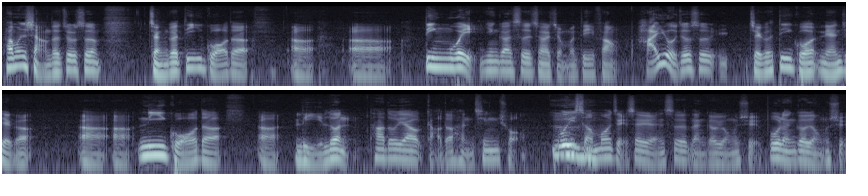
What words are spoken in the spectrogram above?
他们想的就是整个帝国的呃呃定位应该是在什么地方，还有就是这个帝国连这个呃呃逆国的呃理论，他都要搞得很清楚。嗯为什么这些人是能够容许，不能够容许？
